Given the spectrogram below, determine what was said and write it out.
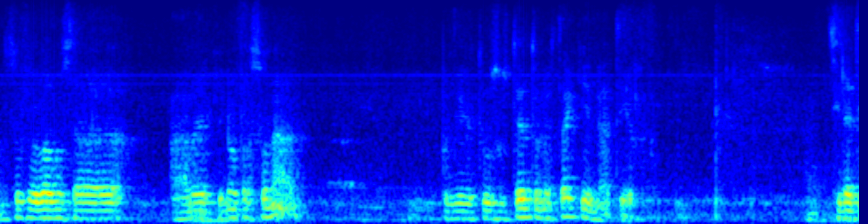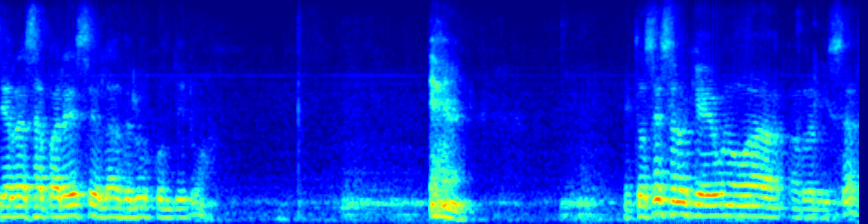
nosotros vamos a, a ver que no pasó nada, porque tu sustento no está aquí en la tierra. Si la tierra desaparece, el haz de luz continúa. Entonces eso es lo que uno va a realizar.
